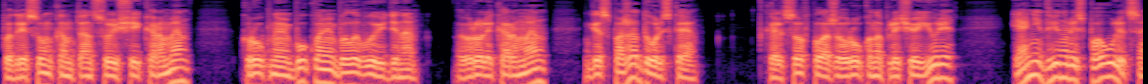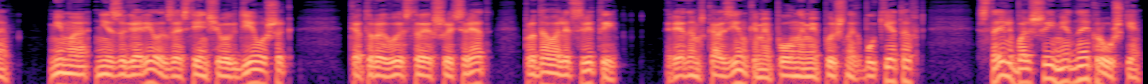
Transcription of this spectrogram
Под рисунком танцующей Кармен крупными буквами было выведено в роли Кармен госпожа Дольская. Кольцов положил руку на плечо Юрия, и они двинулись по улице, мимо незагорелых застенчивых девушек, которые, выстроившись ряд, продавали цветы. Рядом с корзинками, полными пышных букетов, стояли большие медные кружки.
